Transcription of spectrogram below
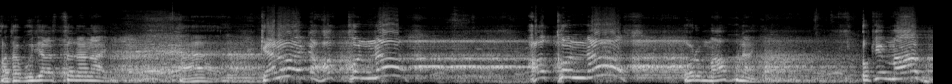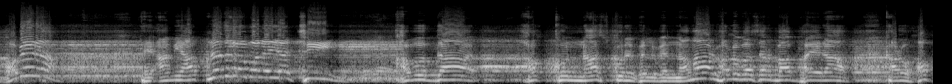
কথা বুঝে আসছে না নাই? হ্যাঁ। কেন এটা হক না হক নাস ওর মাপ নাই ওকে মাপ হবে না। তাই আমি আপনাদেরও বলে যাচ্ছি, খবরদার, হক নাশ করে ফেলবেন না। আমার ভালোবাসার বাপ ভাইরা কারও হক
